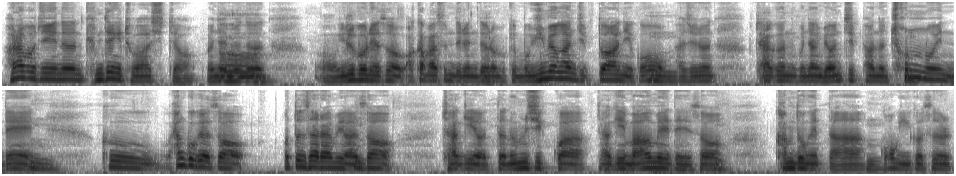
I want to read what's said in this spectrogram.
할아버지는 굉장히 좋아하시죠. 왜냐면은 어, 일본에서 아까 말씀드린 대로 이렇게 뭐 유명한 집도 아니고 음. 사실은 작은 그냥 면집 하는 촌로인데 음. 그 한국에서 어떤 사람이 와서 자기 어떤 음식과 자기 마음에 대해서 감동했다. 음. 꼭 이것을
